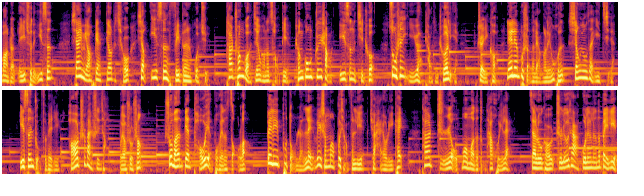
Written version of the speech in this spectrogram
望着离去的伊森，下一秒便叼着球向伊森飞奔而过去。他穿过金黄的草地，成功追上了伊森的汽车。纵身一跃，跳进车里。这一刻，恋恋不舍的两个灵魂相拥在一起。伊森嘱咐贝利好好吃饭、睡觉，不要受伤。说完，便头也不回地走了。贝利不懂人类为什么不想分离，却还要离开。他只有默默地等他回来。在路口只留下孤零零的贝利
